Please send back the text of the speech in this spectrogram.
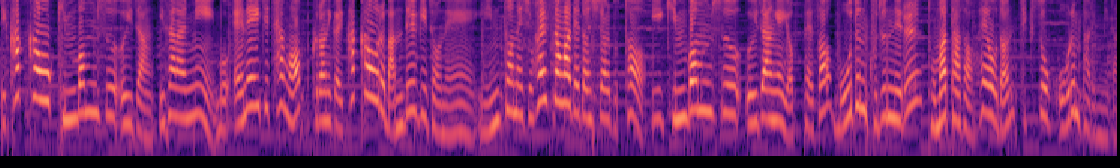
이 카카오 김범수 의장 이 사람이 뭐 NH 창업 그러니까 이 카카오를 만들기 전에 이 인터넷이 활성화되던 시절부터 이 김범수 의장의 옆에서 모든 굳은 일을 도맡아서 해오던 직속 오른팔입니다.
